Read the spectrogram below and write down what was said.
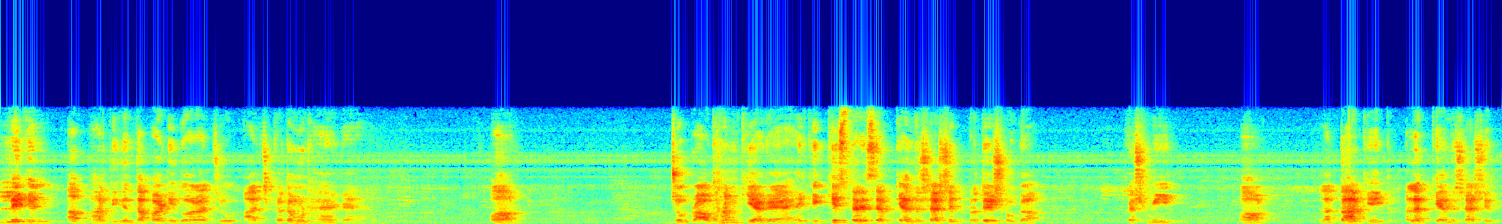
लेकिन अब भारतीय जनता पार्टी द्वारा जो आज कदम उठाया गया है और जो प्रावधान किया गया है कि किस तरह से अब केंद्र शासित प्रदेश होगा, कश्मीर और लद्दाख एक अलग केंद्र शासित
